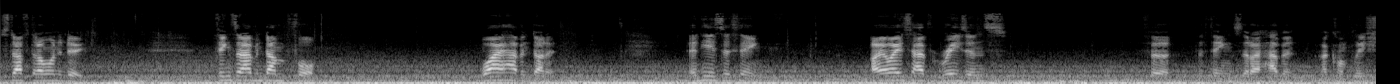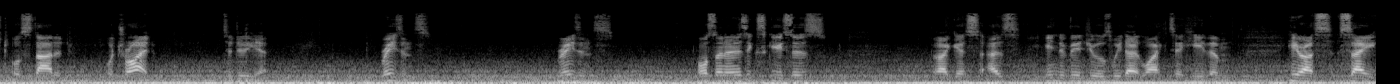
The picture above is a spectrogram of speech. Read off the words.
stuff that I want to do, things that I haven't done before, why I haven't done it. And here's the thing I always have reasons for the things that I haven't accomplished or started or tried to do yet. Reasons. Reasons. Also known as excuses. But I guess as individuals, we don't like to hear them hear us say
